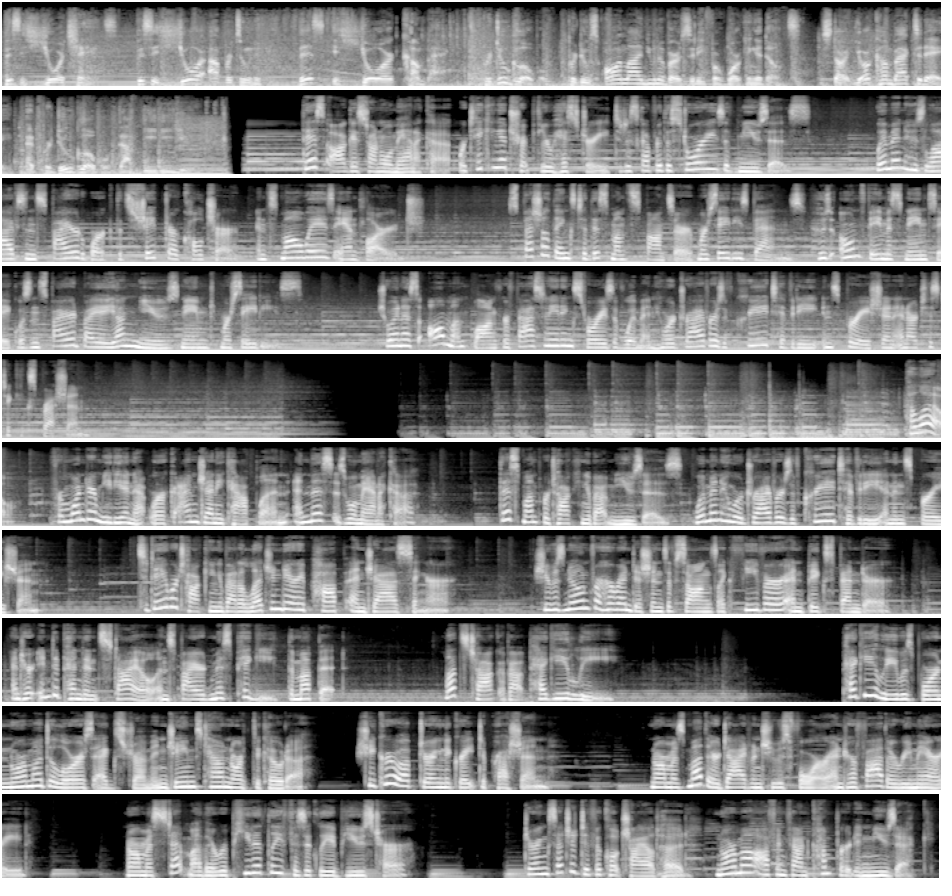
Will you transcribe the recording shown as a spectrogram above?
This is your chance. This is your opportunity. This is your comeback. Purdue Global, Purdue's online university for working adults. Start your comeback today at purdueglobal.edu. This August on Womanica, we're taking a trip through history to discover the stories of muses women whose lives inspired work that's shaped our culture in small ways and large. Special thanks to this month's sponsor, Mercedes Benz, whose own famous namesake was inspired by a young muse named Mercedes. Join us all month long for fascinating stories of women who are drivers of creativity, inspiration, and artistic expression. Hello. From Wonder Media Network, I'm Jenny Kaplan, and this is Womanica. This month, we're talking about muses, women who are drivers of creativity and inspiration. Today, we're talking about a legendary pop and jazz singer. She was known for her renditions of songs like Fever and Big Spender, and her independent style inspired Miss Piggy, the Muppet. Let's talk about Peggy Lee. Peggy Lee was born Norma Deloris Egstrom in Jamestown, North Dakota. She grew up during the Great Depression. Norma's mother died when she was four, and her father remarried. Norma's stepmother repeatedly physically abused her. During such a difficult childhood, Norma often found comfort in music.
